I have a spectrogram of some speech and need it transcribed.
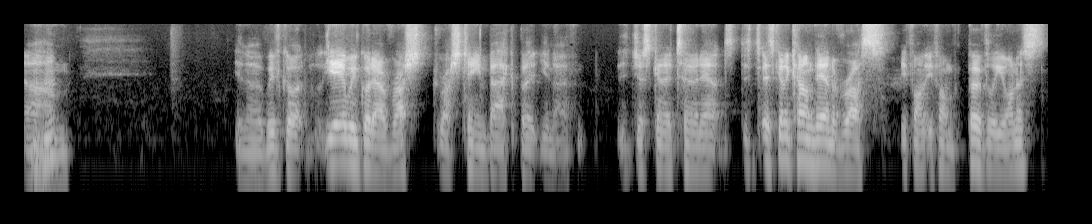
Mm-hmm. Um, You know, we've got yeah, we've got our rush rush team back, but you know, it's just going to turn out. It's, it's going to come down to Russ. If I'm if I'm perfectly honest,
